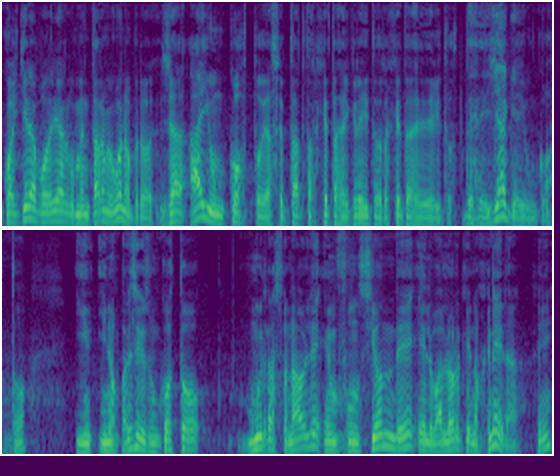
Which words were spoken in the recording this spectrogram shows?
cualquiera podría argumentarme, bueno, pero ya hay un costo de aceptar tarjetas de crédito, tarjetas de débito. Desde ya que hay un costo. Y, y nos parece que es un costo muy razonable en función del valor que nos genera. ¿sí?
